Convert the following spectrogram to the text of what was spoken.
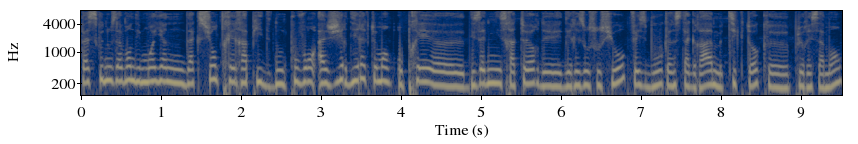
parce que nous avons des moyens d'action très rapides. Nous pouvons agir directement auprès euh, des administrateurs des, des, réseaux sociaux, Facebook, Instagram, TikTok euh, plus récemment.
